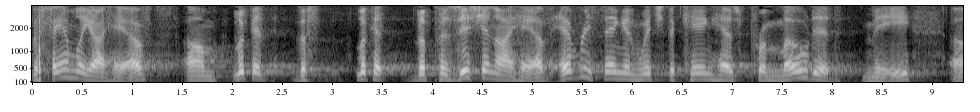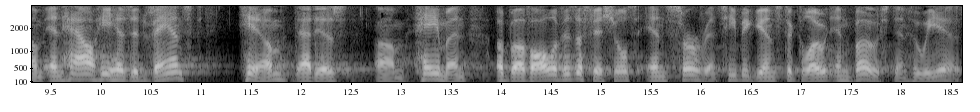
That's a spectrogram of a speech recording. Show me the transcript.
the family I have. Um, look at the look at the position I have, everything in which the king has promoted me, um, and how he has advanced him, that is um, Haman, above all of his officials and servants. He begins to gloat and boast in who he is.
